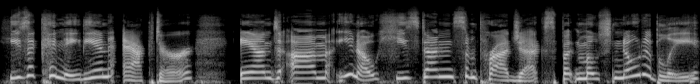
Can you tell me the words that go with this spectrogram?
He's a Canadian actor. And, um, you know, he's done some projects, but most notably,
